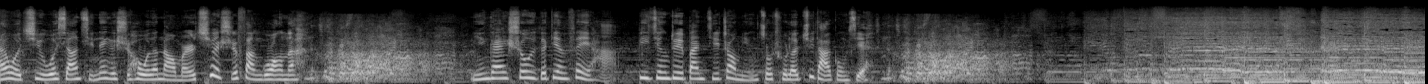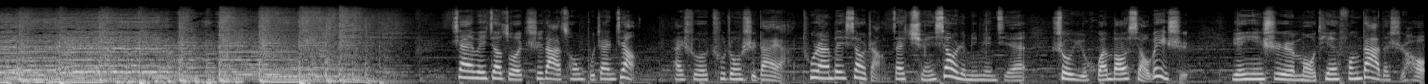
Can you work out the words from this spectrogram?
哎，我去！我想起那个时候我的脑门确实反光呢。你应该收一个电费哈，毕竟对班级照明做出了巨大贡献。下一位叫做吃大葱不蘸酱，他说初中时代呀，突然被校长在全校人民面前授予环保小卫士，原因是某天风大的时候，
